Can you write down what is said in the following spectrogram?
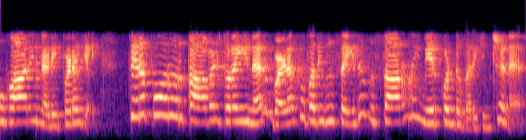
புகாரின் அடிப்படையில் திருப்போரூர் காவல்துறையினர் வழக்கு பதிவு செய்து விசாரணை மேற்கொண்டு வருகின்றனர்.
